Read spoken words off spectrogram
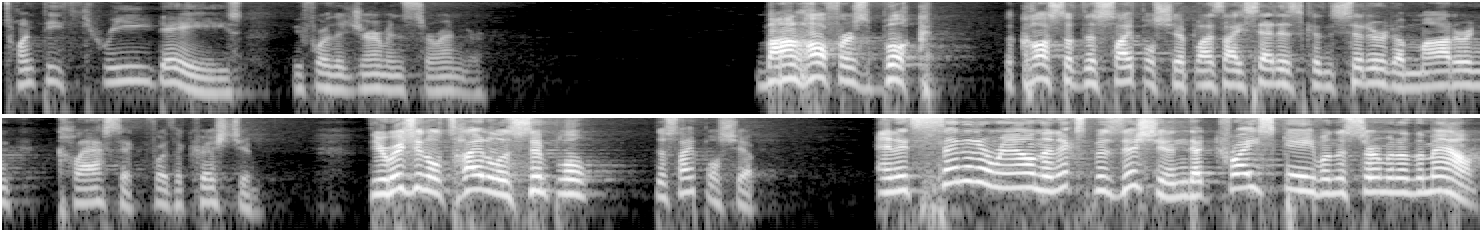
23 days before the Germans surrender. Bonhoeffer's book, The Cost of Discipleship, as I said, is considered a modern classic for the Christian. The original title is Simple Discipleship. And it's centered around an exposition that Christ gave on the Sermon on the Mount,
